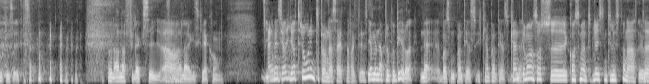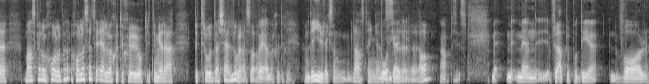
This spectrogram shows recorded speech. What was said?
i princip. Och en anafylaxi, alltså Ja. en allergisk reaktion. Nej, men jag, jag tror inte på de där sajterna faktiskt. Ja men apropå det då, när, bara som en parentes, ytterligare en parentes. Kan det inte vara en sorts eh, konsumentupplysning till lyssnarna att eh, man ska nog hålla, hålla sig till 1177 och lite mera betrodda källor alltså. Vad är 1177? Men Det är ju liksom landstingens... Vårdguiden. eh, Ja, Ja. precis. Men, men, men för apropå det, var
